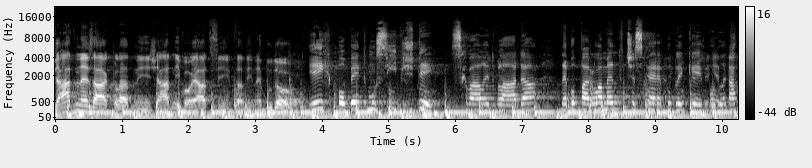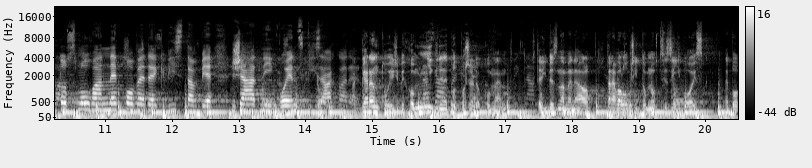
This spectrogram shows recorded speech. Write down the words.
Žádné základny, žádní vojáci tady nebudou. Jejich pobyt musí vždy schválit vláda nebo parlament České republiky podle Tato smlouva nepovede k výstavbě žádných vojenských základů. A garantuji, že bychom nikdy nepodpořili dokument, který by znamenal trvalou přítomnost cizích vojsk nebo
